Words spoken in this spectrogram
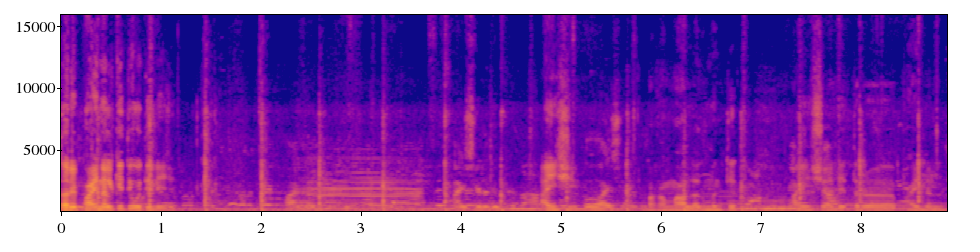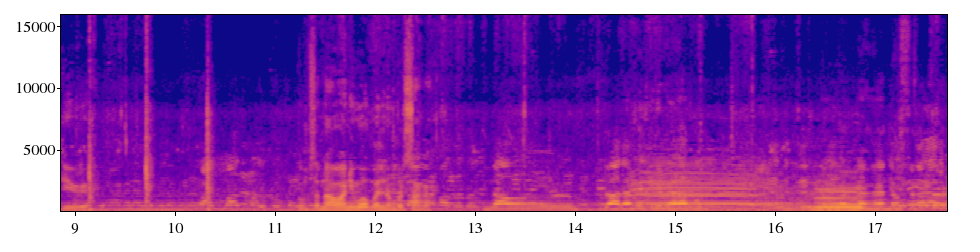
तरी फायनल किती होतील याचे? ऐंशीला देऊ. ऐंशी. हो ऐंशी बघा मालक म्हणते ऐंशी आले तर फायनल देऊया. तुमचं नाव आणि मोबाईल नंबर सांगा. नाव दादा मेत्री वेळा नव्याण्णव सत्तर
